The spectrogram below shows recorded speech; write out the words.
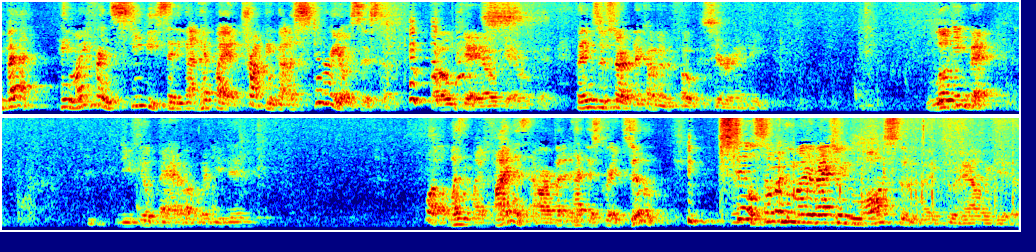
bet. Hey, my friend Stevie said he got hit by a truck and got a stereo system. Okay, okay, okay. Things are starting to come into focus here, Andy. Looking back, do you feel bad about what you did? Well, it wasn't my finest hour, but it had this great zoom. Still, someone who might have actually lost their leg to an alligator,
